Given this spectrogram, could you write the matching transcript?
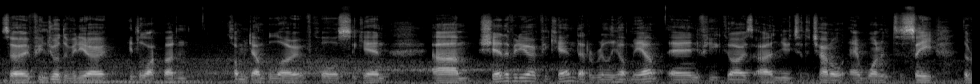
So if you enjoyed the video, hit the like button, comment down below, of course. Again, um, share the video if you can. That'll really help me out. And if you guys are new to the channel and wanted to see the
